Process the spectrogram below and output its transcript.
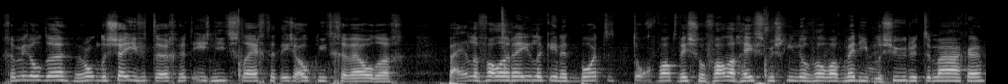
Gemiddelde ronde 70, het is niet slecht, het is ook niet geweldig. Pijlen vallen redelijk in het bord, toch wat wisselvallig, heeft misschien nog wel wat met die blessure te maken.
